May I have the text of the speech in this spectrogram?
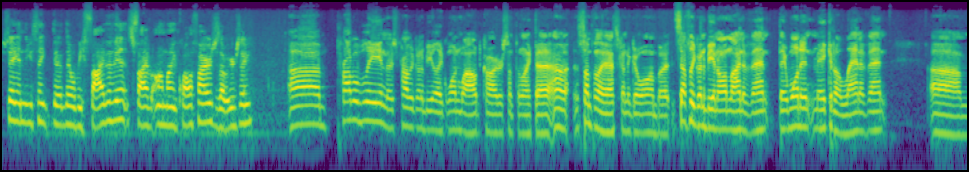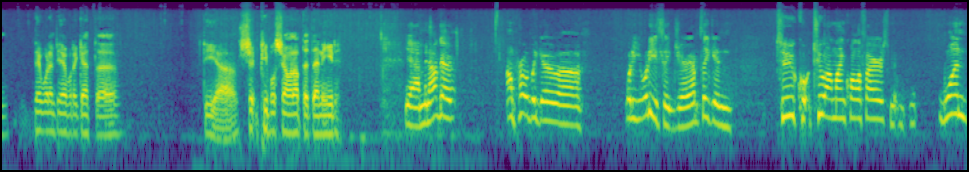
saying you think there, there will be five events, five online qualifiers? Is that what you're saying? Um, probably, and there's probably going to be like one wild card or something like that. Know, something like that's going to go on, but it's definitely going to be an online event. They wouldn't make it a LAN event. Um, they wouldn't be able to get the the uh, sh- people showing up that they need. Yeah, I mean, I'll go. I'll probably go. Uh, what do you What do you think, Jerry? I'm thinking two two online qualifiers, one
